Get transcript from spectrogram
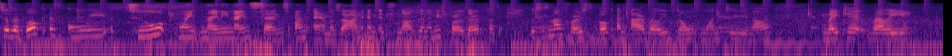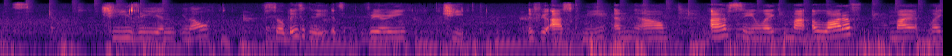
So the book is only 2.99 cents on Amazon and it's not gonna be further because this is my first book and I really don't want to, you know, make it really cheesy and you know. So basically, it's very cheap if you ask me. And now I have seen like my a lot of my like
